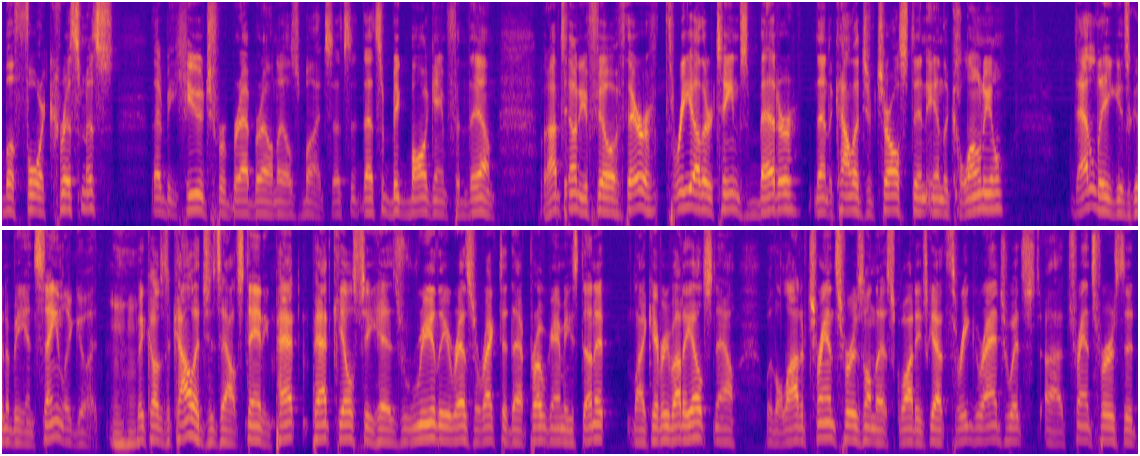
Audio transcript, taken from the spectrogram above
before Christmas, that'd be huge for Brad Brownell's bunch. That's a, that's a big ball game for them. But I'm telling you, Phil, if there are three other teams better than the College of Charleston in the Colonial, that league is going to be insanely good because the college is outstanding. Pat Pat Kelsey has really resurrected that program. He's done it like everybody else now with a lot of transfers on that squad. He's got three graduates uh, transfers that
